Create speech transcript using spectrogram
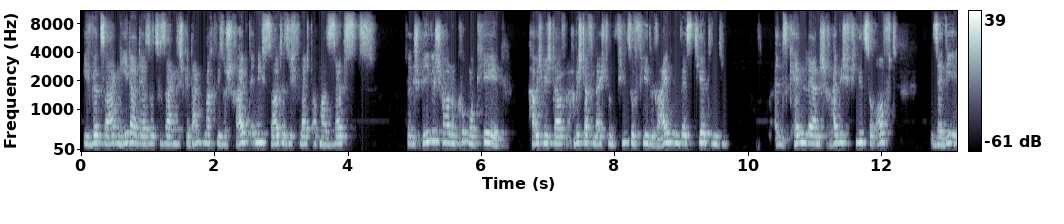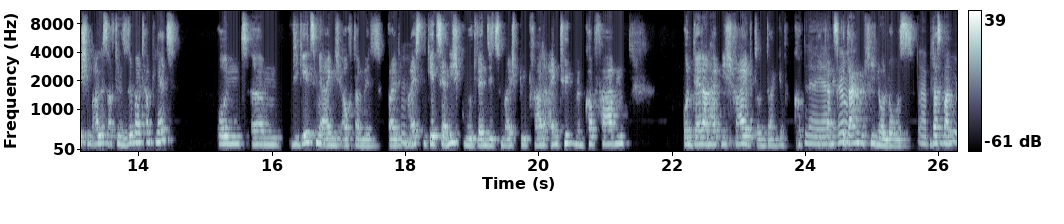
ich würde sagen, jeder, der sozusagen sich Gedanken macht, wieso schreibt er nicht, sollte sich vielleicht auch mal selbst so in den Spiegel schauen und gucken, okay, habe ich mich da, habe ich da vielleicht schon viel zu viel rein investiert in die, ins Kennenlernen, schreibe ich viel zu oft, serviere ich ihm alles auf dem Silbertablett und ähm, wie geht's mir eigentlich auch damit? Weil den mhm. meisten geht's ja nicht gut, wenn sie zum Beispiel gerade einen Typen im Kopf haben und der dann halt nicht schreibt und dann geht naja, ganz genau. Gedankenkino los. Absolut. Dass man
